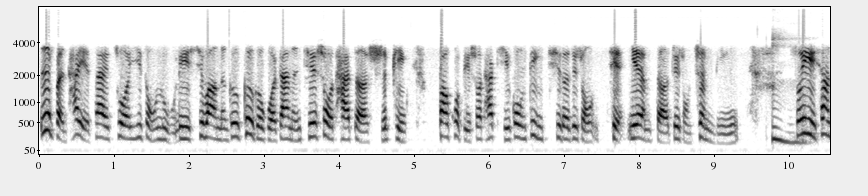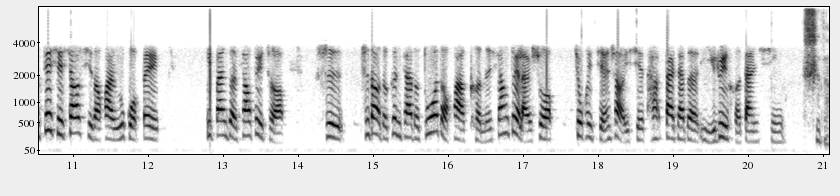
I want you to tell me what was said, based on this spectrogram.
日本，它也在做一种努力，希望能够各个国家能接受它的食品，包括比如说它提供定期的这种检验的这种证明。嗯，所以像这些消息的话，如果被一般的消费者是知道的更加的多的话，可能相对来说就会减少一些他大家的疑虑和担心。是的。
